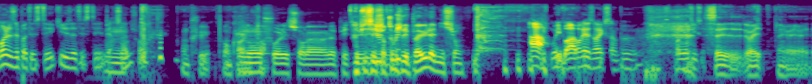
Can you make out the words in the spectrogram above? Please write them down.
Moi, je les ai pas testés. Qui les a testés? Personne, je crois. Non plus, pas encore. Ah non, faut aller sur la, la PT. Et puis c'est surtout que je l'ai pas eu la mission. Ah, oui, bon, après, c'est vrai que c'est un peu problématique ça. C'est ouais, ouais, ouais.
